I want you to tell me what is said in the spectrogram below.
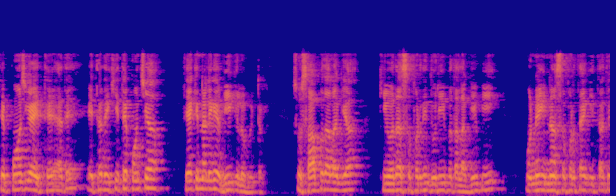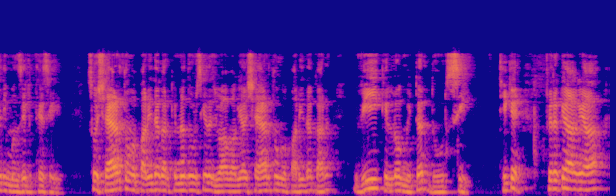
ਤੇ ਪਹੁੰਚ ਗਿਆ ਇੱਥੇ। ਇਹ ਤੇ ਇੱਥੇ ਦੇਖੀ, ਇੱਥੇ ਪਹੁੰਚਿਆ ਤੇ ਇਹ ਕਿੰਨਾ ਲਿਖਿਆ 20 ਕਿਲੋਮੀਟਰ। ਸੋ ਸਾਫ਼ ਪਤਾ ਲੱਗ ਗਿਆ ਕਿ ਉਹਦਾ ਸਫ਼ਰ ਦੀ ਦੂਰੀ ਪਤਾ ਲੱਗ ਵੀ ਉਹਨੇ ਇੰਨਾ ਸਫ਼ਰ ਤੈਅ ਕੀਤਾ ਤੇ ਉਹਦੀ ਮੰਜ਼ਿਲ ਇੱਥੇ ਸੀ। ਸੋ ਸ਼ਹਿਰ ਤੋਂ ਵਪਾਰੀ ਦਾ ਘਰ ਕਿੰਨਾ ਦੂਰ ਸੀ? ਇਹਦਾ ਜਵਾਬ ਆ ਗਿਆ, ਸ਼ਹਿਰ ਤੋਂ ਵਪਾਰੀ ਦਾ ਘਰ 20 ਕਿਲੋਮੀਟਰ ਦੂਰ ਸੀ। ਠੀਕ ਹੈ? ਫਿਰ ਅੱਗੇ ਆ ਗਿਆ,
